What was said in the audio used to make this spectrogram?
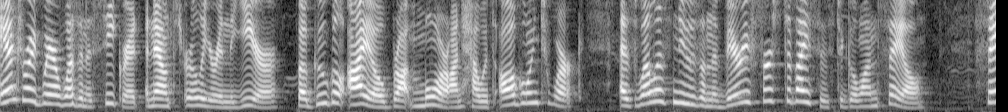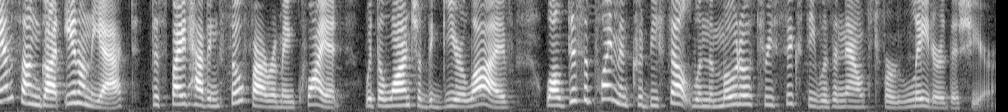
Android Wear wasn't a secret, announced earlier in the year, but Google I.O. brought more on how it's all going to work, as well as news on the very first devices to go on sale. Samsung got in on the act, despite having so far remained quiet with the launch of the Gear Live, while disappointment could be felt when the Moto 360 was announced for later this year.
